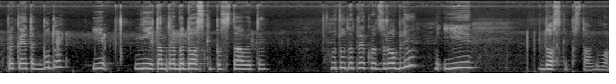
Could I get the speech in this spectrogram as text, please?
наприклад, я так буду. І ні, там треба доски поставити. Отут, наприклад, зроблю і доски поставлю. Во.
